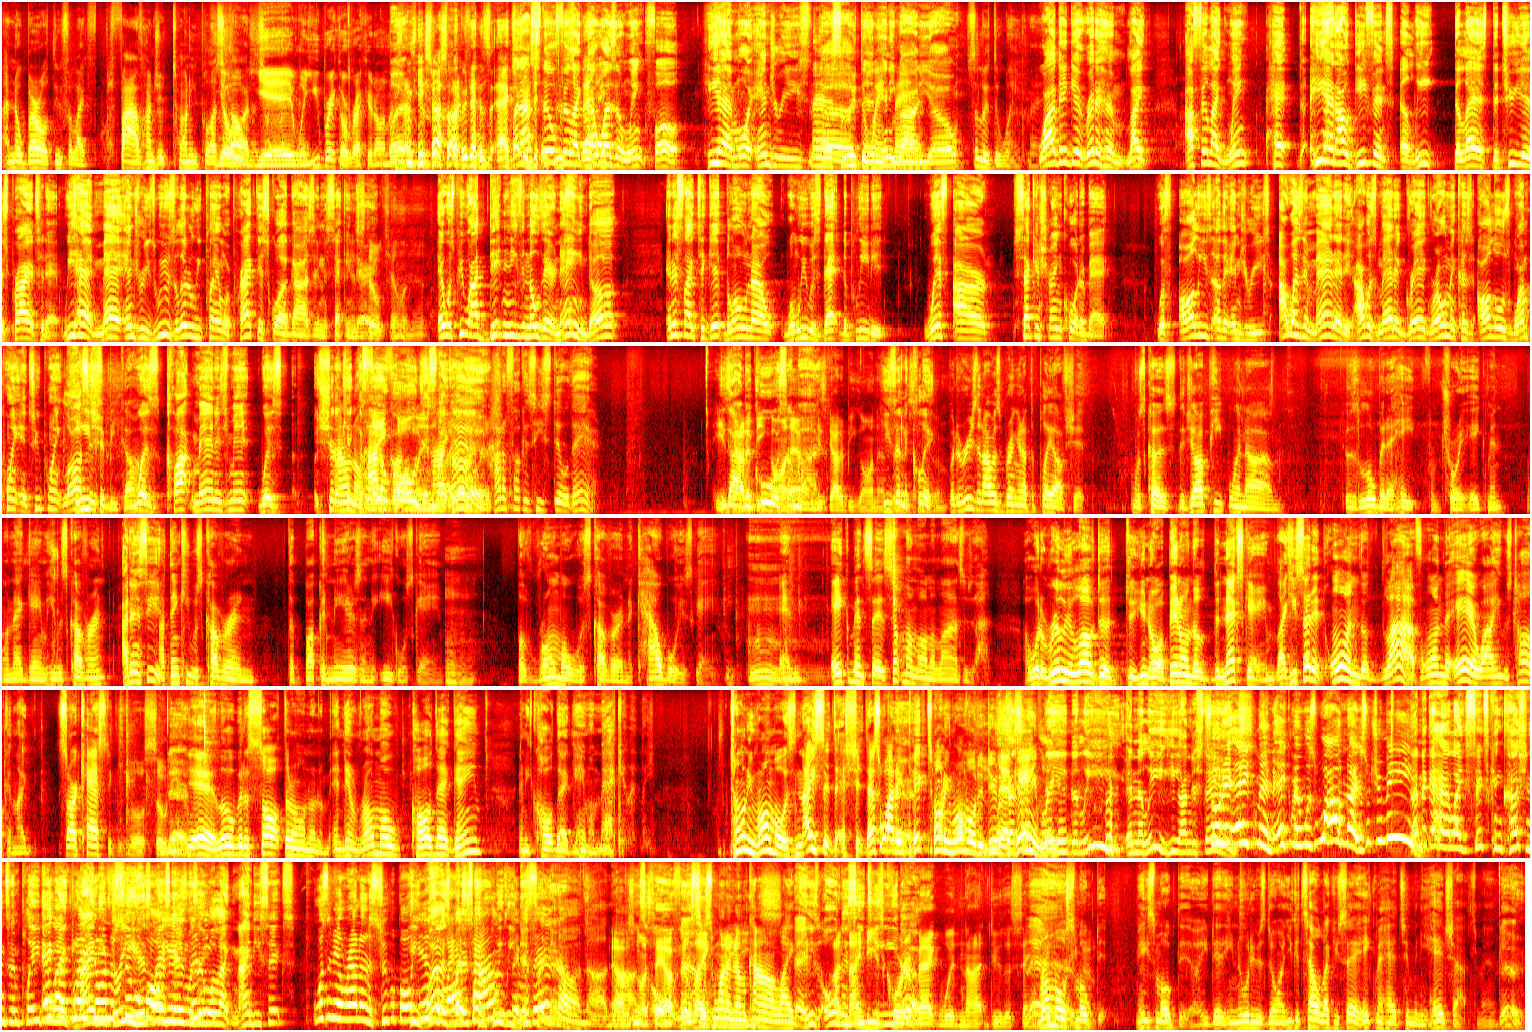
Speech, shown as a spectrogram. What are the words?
I know Burrow threw for like five hundred twenty plus Yo, yards. yeah, like when you break a record on But- us, that's that. disrespectful. That's But I still feel like that wasn't Wink fault. He had more injuries Man, uh, salute the than Wink, anybody, man. yo. Salute the wink, man. Why'd they get rid of him? Like, I feel like Wink had he had our defense elite the last the two years prior to that. We had mad injuries. We was literally playing with practice squad guys in the and secondary. still killing it. It was people I didn't even know their name, dog. And it's like to get blown out when we was that depleted with our second string quarterback, with all these other injuries. I wasn't mad at it. I was mad at Greg Roman because all those one point and two point losses should be gone. was clock management, was should have kicked know the how field the goal. Just like gone. yeah, How the fuck is he still there? He's gotta got to be be, cool with gone. After, somebody. he's got to be gone. After He's in the this clique. season. But the reason I was bringing up the playoff shit was because did y'all peep when um, it was a little bit of hate from Troy Aikman on that game he was covering? I didn't see it. I think he was covering the Buccaneers and the Eagles game, Mm-hmm. but Romo was covering the Cowboys game, Mm. and Aikman said something along the lines of. I would have really loved to, to, you know, have been on the the next game. Like he said it on the live, on the air while he was talking, like sarcastically. A little sodium. Yeah, a little bit of salt thrown on him. And then Romo called that game, and he called that game immaculately. Tony Romo is nice at that shit. That's why Yeah. they picked Tony Romo to do that game. he played nigga. the league. In the league, he understands. So did Aikman. Aikman was wild nice. What you mean? That nigga had like six concussions and played in Aikman like played during the 93. Super His Bowl last years, game was in what, like 96? Wasn't he around in the Super Bowl He years? was, the but it's completely they different there? now. No, no, Yeah, I was gonna He's say, I feel now. It's like just one of them kind of like Yeah, he's old a '90s CTE'd up. quarterback would not do the same. Yeah. Romo smoked it. He smoked it. He did. He knew what he was doing. You could tell, like you said, Aikman had too many headshots, man. Yeah.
